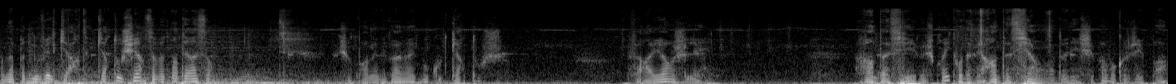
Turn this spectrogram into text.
on n'a pas de nouvelles cartes. Cartouchère, ça va être intéressant. Je me promène quand même avec beaucoup de cartouches. Ailleurs, je l'ai. Rein d'acier, mais je croyais qu'on avait rein d'acier à un moment donné, je sais pas pourquoi j'ai pas.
